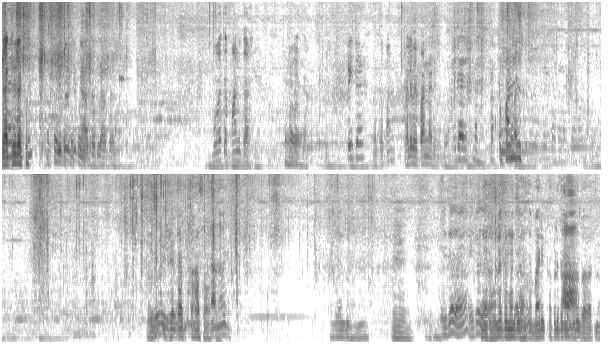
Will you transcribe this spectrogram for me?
बॅटरी दाखव. पान काढ. खाली भाई पाणी नाही ठेवलं तर म्हणजे असं बारीक कपडे तर करू गावात ना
